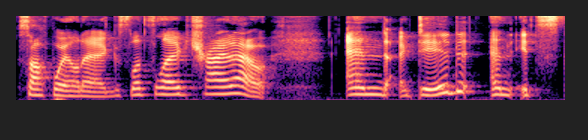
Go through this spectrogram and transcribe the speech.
soft-boiled eggs. Let's like try it out." And I did, and it's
